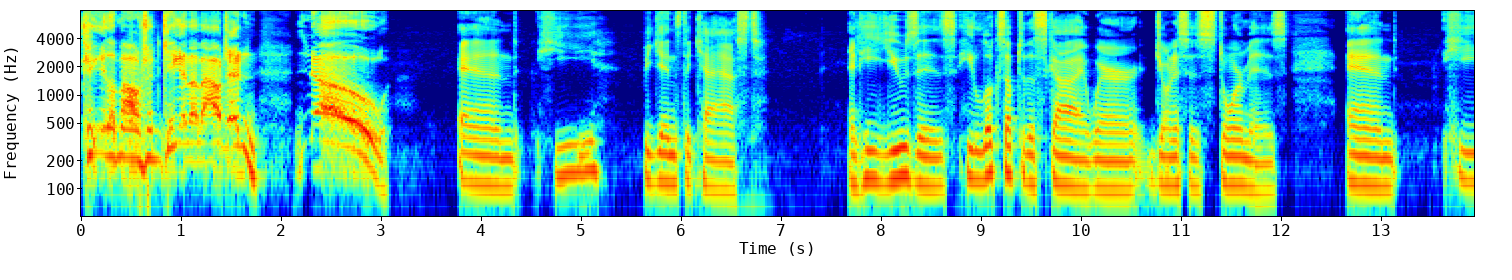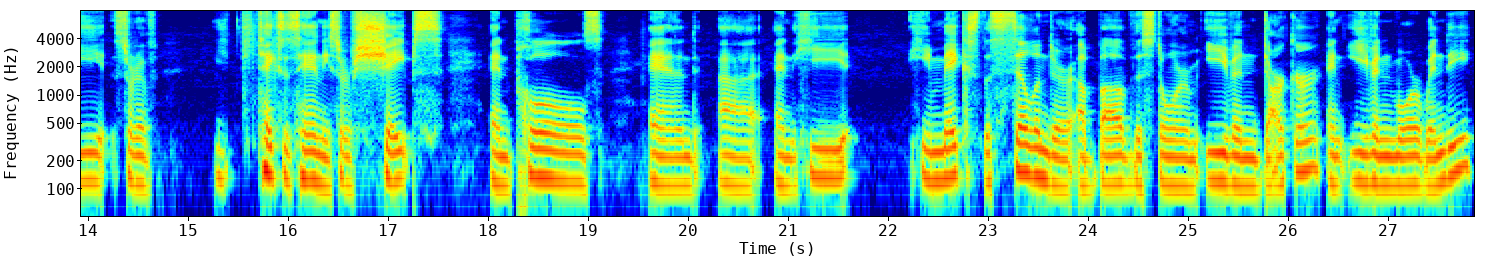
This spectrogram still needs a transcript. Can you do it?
king of the mountain, king of the mountain, no, and he begins to cast and he uses he looks up to the sky where jonas's storm is and he sort of takes his hand he sort of shapes and pulls and uh and he he makes the cylinder above the storm even darker and even more windy.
